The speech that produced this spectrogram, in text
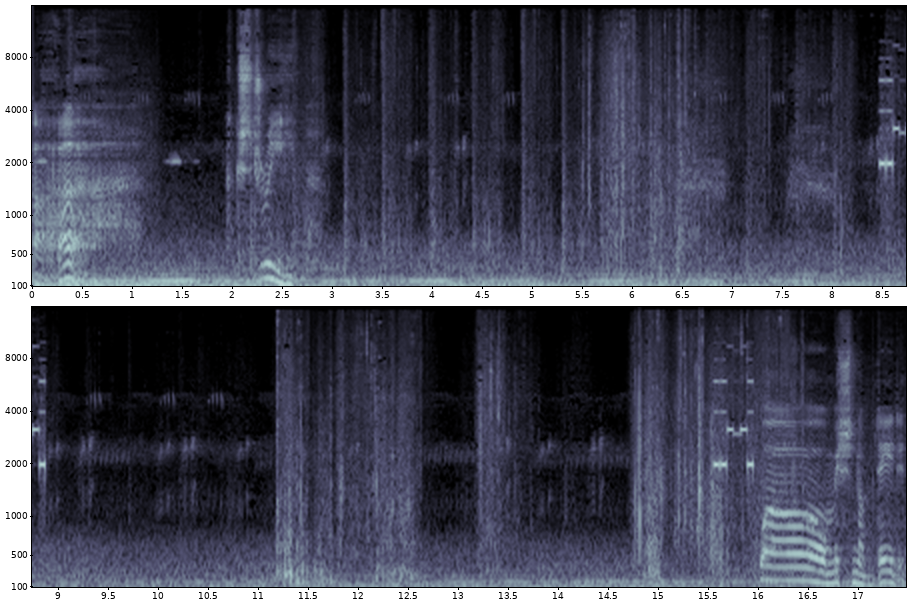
Aha! Extreme. Whoa, mission updated.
